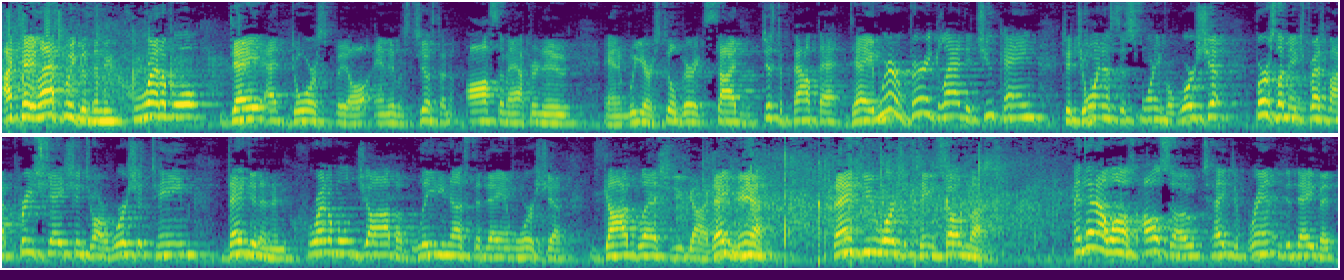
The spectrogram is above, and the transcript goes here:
I tell you, last week was an incredible day at Doorsville, and it was just an awesome afternoon. And we are still very excited just about that day. And we're very glad that you came to join us this morning for worship. First, let me express my appreciation to our worship team. They did an incredible job of leading us today in worship. God bless you guys. Amen. Thank you, worship team, so much. And then I was also take to Brent and to David.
